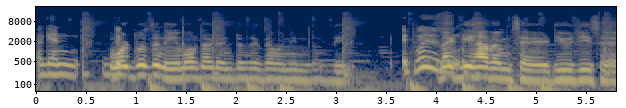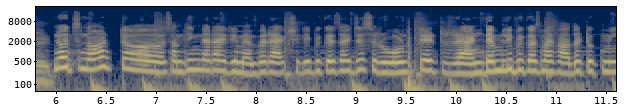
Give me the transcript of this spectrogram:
again. the- What was the name of that entrance exam? I mean, like the it was like we have EAMCET, UG said. No, it's not uh, something that I remember actually because I just wrote it randomly because my father took me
